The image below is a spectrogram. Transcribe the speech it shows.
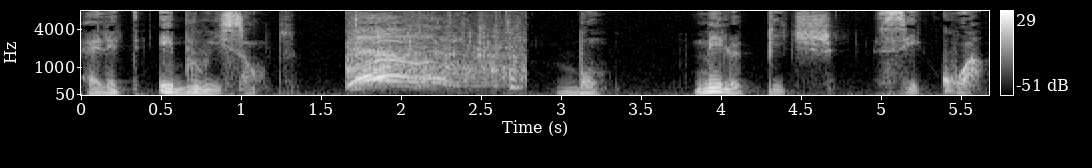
elle est éblouissante. Mais le pitch, c'est quoi?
